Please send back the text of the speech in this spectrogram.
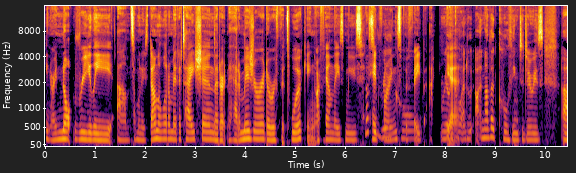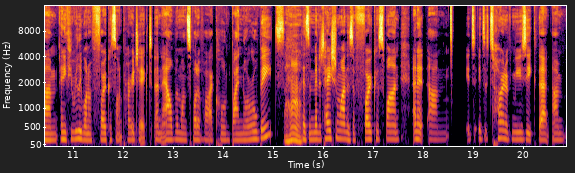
you know, not really um, someone who's done a lot of meditation, they don't know how to measure it or if it's working. I found these Muse That's a really headphones for feedback. Really yeah. cool. And another cool thing to do is, um, and if you really want to focus on a project, an album on Spotify called Binaural Beats. Uh-huh. There's a meditation one, there's a focus one, and it um, it's it's a tone of music that um,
